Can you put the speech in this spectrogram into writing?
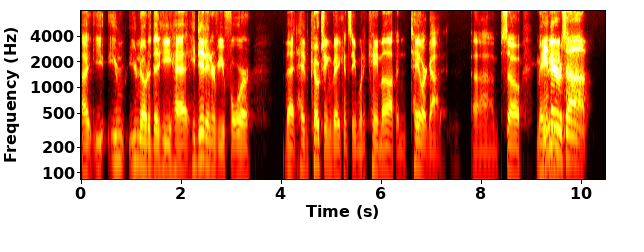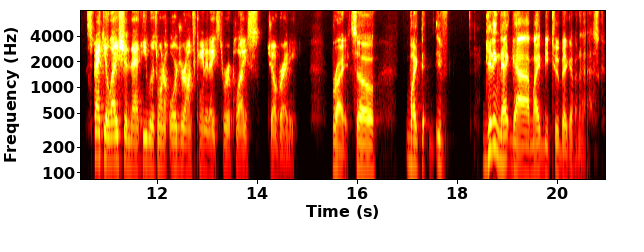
uh, you you you noted that he had he did interview for that head coaching vacancy when it came up, and Taylor got it. Um, so maybe And there's a speculation that he was one of Orgeron's candidates to replace Joe Brady. Right. So, like, if getting that guy might be too big of an ask.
